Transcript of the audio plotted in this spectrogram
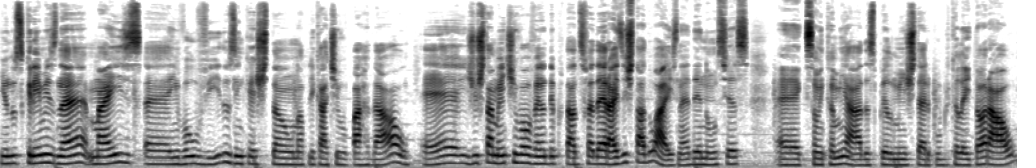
E um dos crimes né, mais é, envolvidos em questão no aplicativo Pardal é justamente envolvendo deputados federais e estaduais, né? Denúncias é, que são encaminhadas pelo Ministério Público Eleitoral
